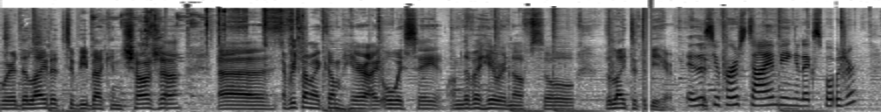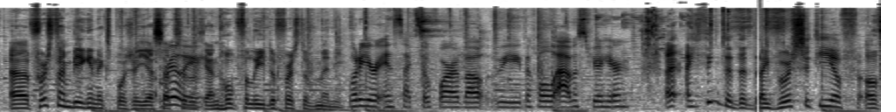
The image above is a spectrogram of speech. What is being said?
We're delighted to be back in Sharjah. Uh, every time I come here, I always say I'm never here enough, so delighted to be here. Is this your first time being at Exposure? Uh, first time being in exposure, yes, Really? absolutely, and hopefully the first of many. What are your insights so far about the, the whole atmosphere here? I, I think that the diversity of, of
